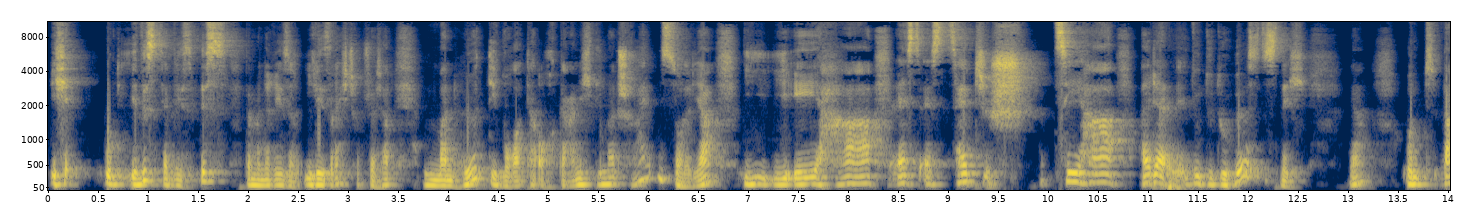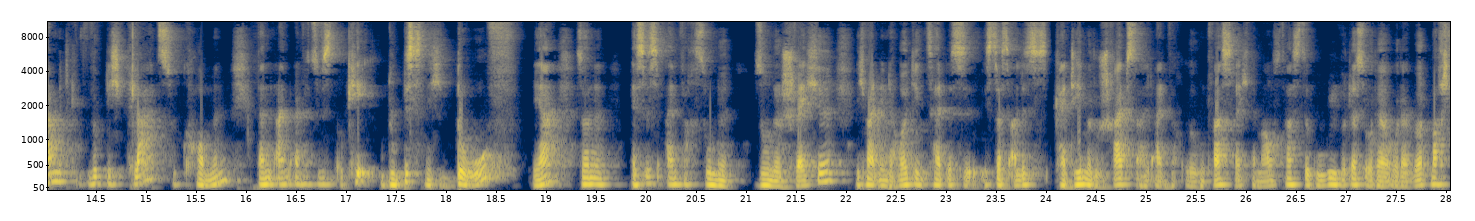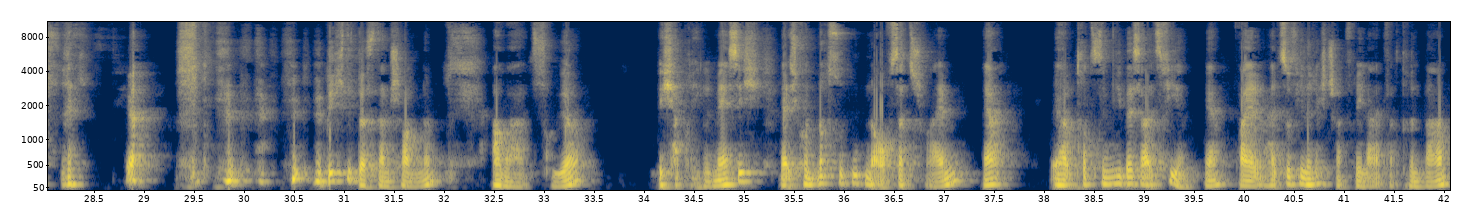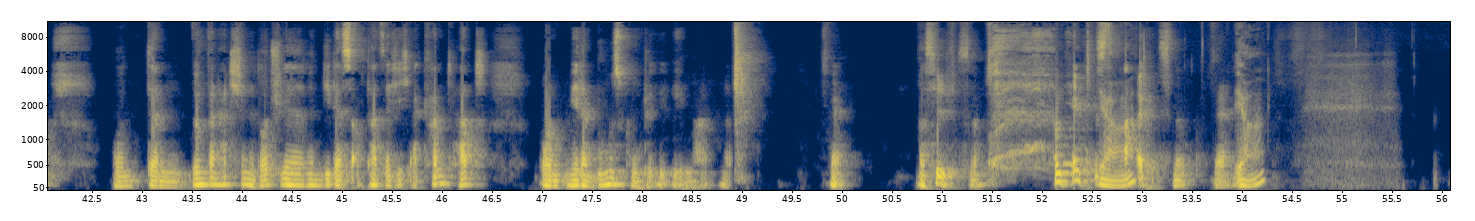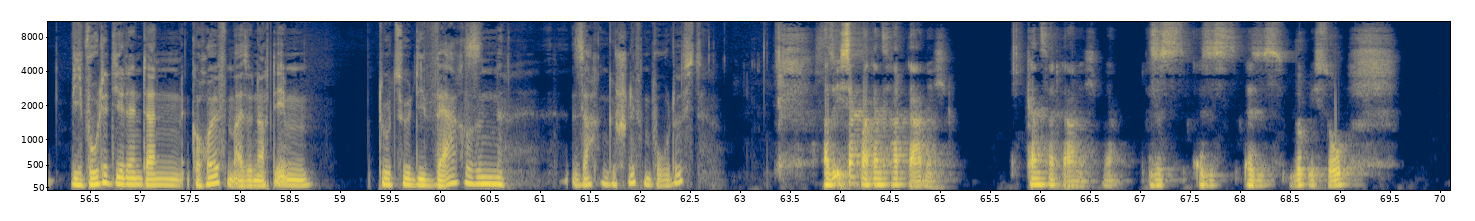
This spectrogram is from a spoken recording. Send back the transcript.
ich, und ihr wisst ja, wie es ist, wenn man eine Leserechtschreibschwäche hat. Man hört die Worte auch gar nicht, die man schreiben soll, ja? I, I, E, H, S, S, Z, Sch, C, H. Alter, du, du, du hörst es nicht. Ja, und damit wirklich klar zu kommen, dann einfach zu wissen, okay, du bist nicht doof, ja, sondern es ist einfach so eine, so eine Schwäche. Ich meine, in der heutigen Zeit ist, ist das alles kein Thema. Du schreibst halt einfach irgendwas, rechte Maustaste, Google wird das oder, oder Word macht, ja, richtet das dann schon. Ne? Aber früher, ich habe regelmäßig, ja, ich konnte noch so guten Aufsatz schreiben, ja, ja, trotzdem nie besser als vier, ja, weil halt so viele Rechtschreibfehler einfach drin waren. Und ähm, irgendwann hatte ich eine Deutschlehrerin, die das auch tatsächlich erkannt hat und mir dann Bonuspunkte gegeben hat. Ne? Ja. Was hilft es, ne? Am Ende des ja. Tages, ne? Ja. ja. Wie wurde dir denn dann geholfen? Also nachdem du zu diversen Sachen geschliffen wurdest? Also ich sag mal ganz hart gar nicht. Ganz hart gar nicht, ja. Es ist, es ist, es ist wirklich so.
